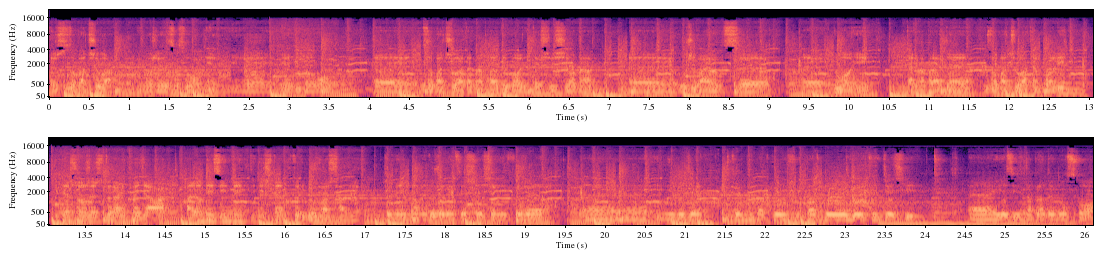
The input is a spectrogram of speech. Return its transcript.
też zobaczyła, mimo że jest osobą nie, nie, niewidomą, e, zobaczyła tak naprawdę boli. To jeśli ona e, używając e, e, dłoni tak naprawdę zobaczyła ten bolid. I pierwszą rzecz, która mi powiedziała, ale on jest inny niż ten, który był w Warszawie. Czyli mamy dużo więcej szczęścia niż niektórzy e, inni ludzie, w tym wypadku, w przypadku wielkich dzieci. E, jest ich naprawdę mnóstwo.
